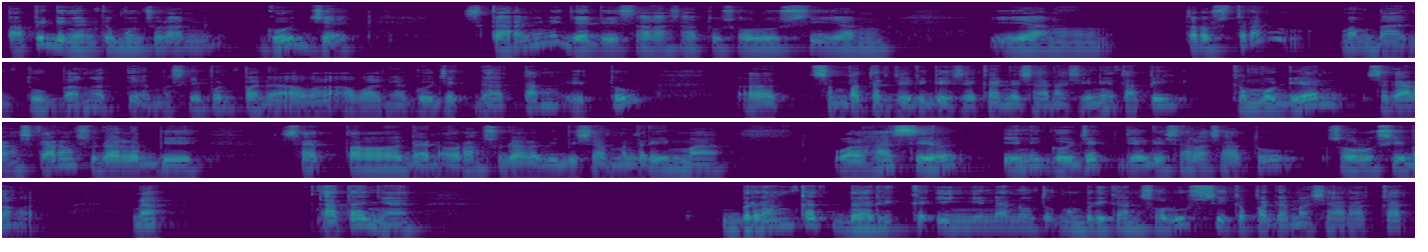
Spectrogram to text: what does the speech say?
Tapi dengan kemunculan Gojek sekarang ini jadi salah satu solusi yang yang terus terang membantu banget ya. Meskipun pada awal-awalnya Gojek datang itu uh, sempat terjadi gesekan di sana sini tapi kemudian sekarang-sekarang sudah lebih settle dan orang sudah lebih bisa menerima Walhasil, ini Gojek jadi salah satu solusi banget. Nah, katanya berangkat dari keinginan untuk memberikan solusi kepada masyarakat,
